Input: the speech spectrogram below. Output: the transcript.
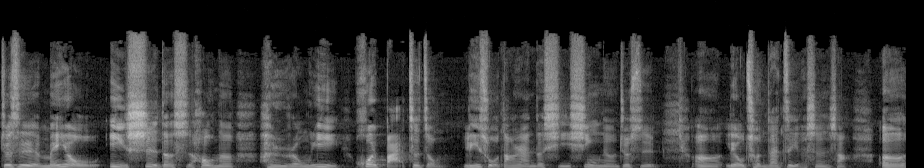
就是没有意识的时候呢，很容易会把这种理所当然的习性呢，就是呃留存在自己的身上，而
